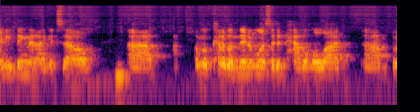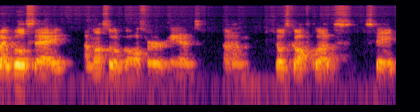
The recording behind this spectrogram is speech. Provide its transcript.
anything that I could sell. Uh, I'm a kind of a minimalist. I didn't have a whole lot, um, but I will say I'm also a golfer, and um, those golf clubs stayed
